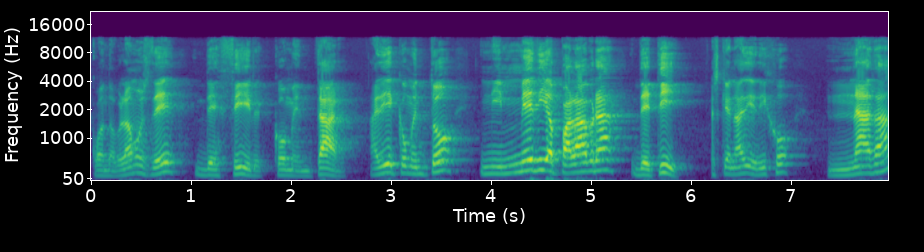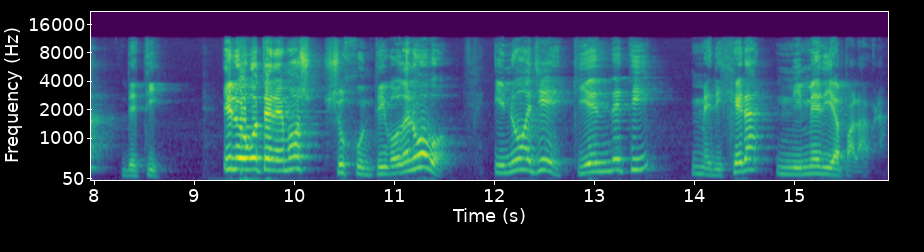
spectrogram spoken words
cuando hablamos de decir, comentar. Nadie comentó ni media palabra de ti, es que nadie dijo nada de ti. Y luego tenemos subjuntivo de nuevo, y no hallé quien de ti me dijera ni media palabra.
